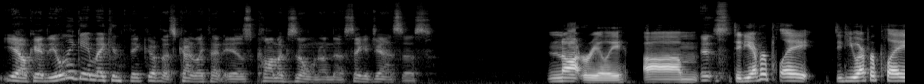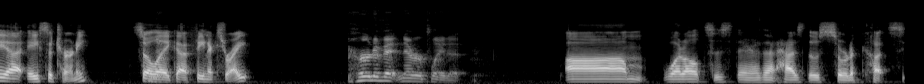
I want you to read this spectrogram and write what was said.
Yeah, okay. The only game I can think of that's kind of like that is Comix Zone on the Sega Genesis. Not really. Um, It's did you ever play? Did you ever play uh, Ace Attorney? So No. like uh, Phoenix Wright. heard of it, never played it. Um, what else is there that has those sort of cuts?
